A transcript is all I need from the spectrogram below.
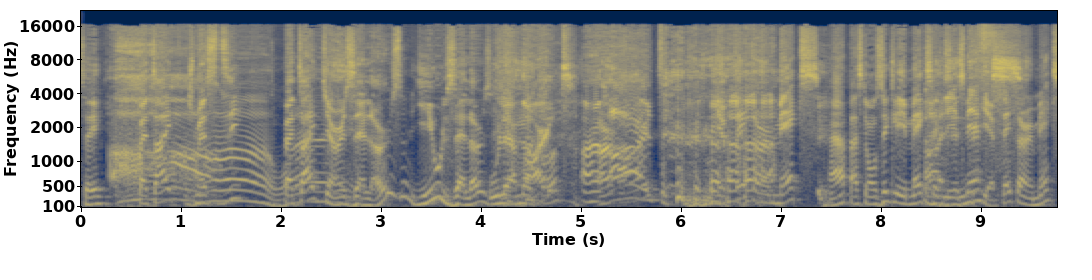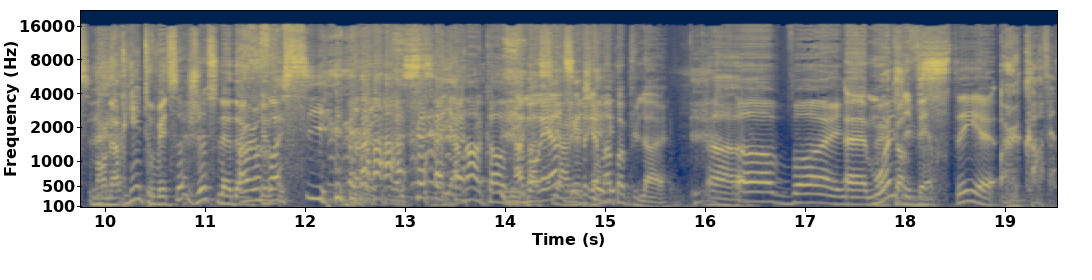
Tu sais, peut-être, je me suis dit, ouais. peut-être qu'il y a un Zelleuse. Il est où le Zelleuse? Ou le Art. pas. Un Art. Il y a peut-être un Mex, hein, parce qu'on sait que les Mex Ah, les plus. Il y a peut-être un Mex. mais On n'a rien trouvé de ça, juste le Dunkin'. Un Rossi. Il y en a encore des À Montréal, Rossi c'est vraiment populaire. oh boy. Euh, moi, j'ai visité... euh, un Corvette.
